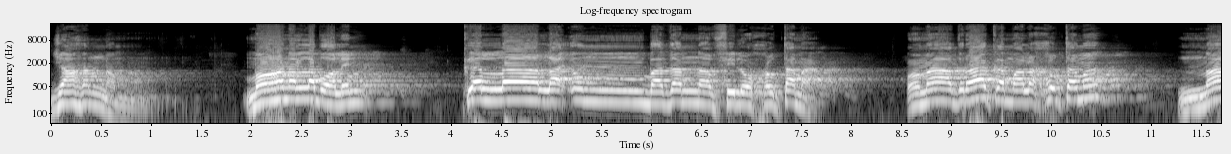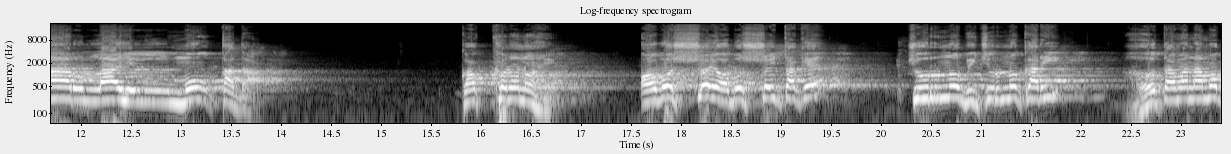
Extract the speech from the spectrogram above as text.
জাহান্নাম। মহান আল্লাহ বলেন কখনো নহে, অবশ্যই অবশ্যই তাকে চূর্ণ বিচূর্ণকারী হোতামা নামক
